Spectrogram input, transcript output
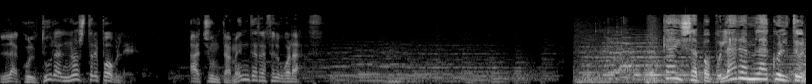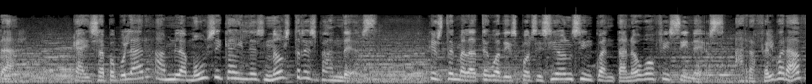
la cultura al nostre poble. Ajuntament de Rafelguaraf. Caixa Popular amb la cultura. Caixa Popular amb la música i les nostres bandes. Estem a la teua disposició en 59 oficines. A Rafael Guaraf,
